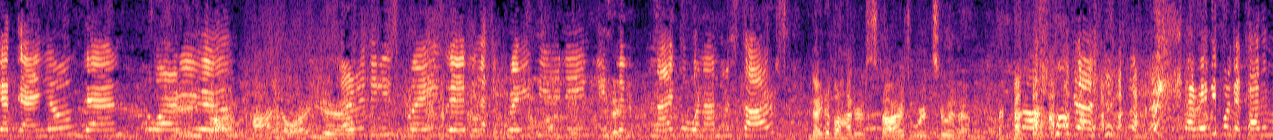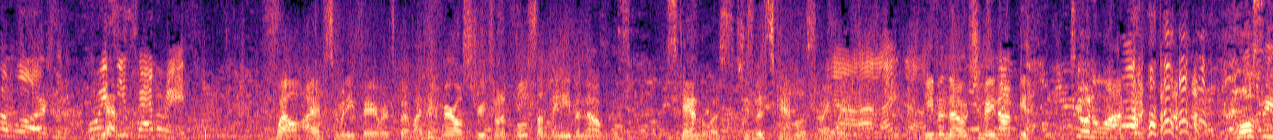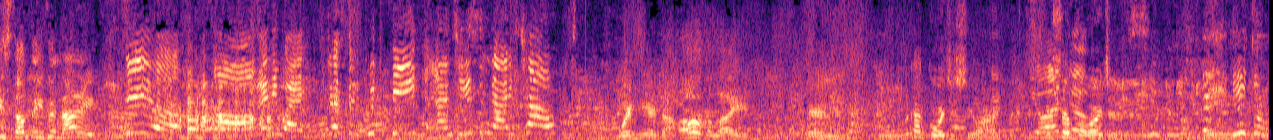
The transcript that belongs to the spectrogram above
here Daniel. Dan, how are Hey, you? darling. Hi, how are you? Everything is great, baby. Like a great evening. It's the night of 100 stars. Night of 100 stars, we're two of them. oh, okay. I'm ready for the Academy Awards. Who is Yes. your favorite? well, I have so many favorites, but I think Meryl Streep's going to pull something, even though because scandalous. She's been scandalous lately. Yeah, I like that. Even though she may not be doing a lot. we'll see something tonight. See you. We're here. Oh, the light. There you go. Look how gorgeous you are. You You're so gorgeous.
